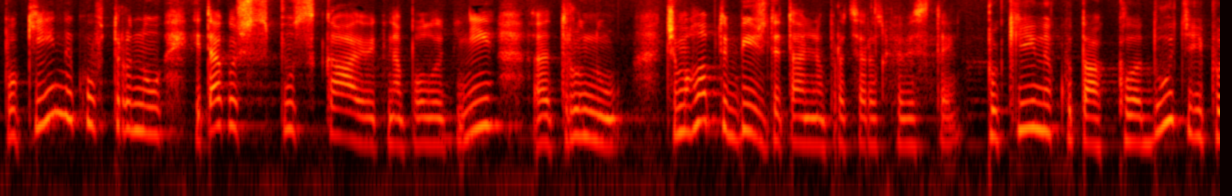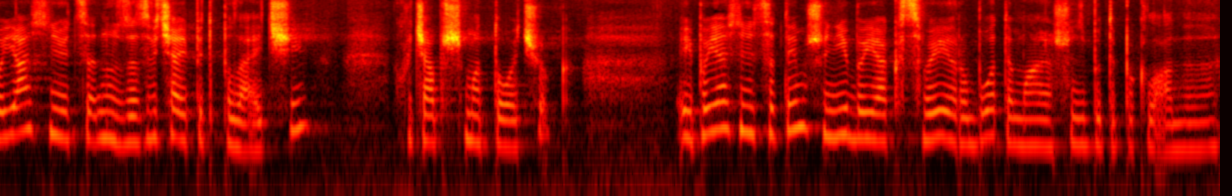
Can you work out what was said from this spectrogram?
покійнику в труну і також спускають на полотні е, труну. Чи могла б ти більш детально про це розповісти? Покійнику так кладуть і пояснюється, ну, зазвичай під плечі, хоча б шматочок. І пояснюється тим, що ніби як своєї роботи має щось бути покладене.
